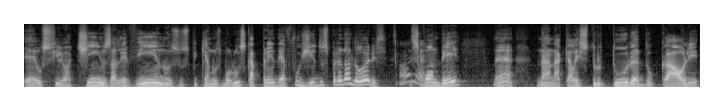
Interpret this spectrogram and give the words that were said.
é, os filhotinhos, alevinos, os pequenos moluscos aprendem a fugir dos predadores, Olha. esconder né? Na, naquela estrutura do caule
